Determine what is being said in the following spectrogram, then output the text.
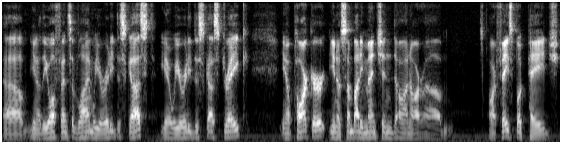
Uh, you know, the offensive line we already discussed. You know, we already discussed Drake. You know, Parker. You know, somebody mentioned on our um, our Facebook page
